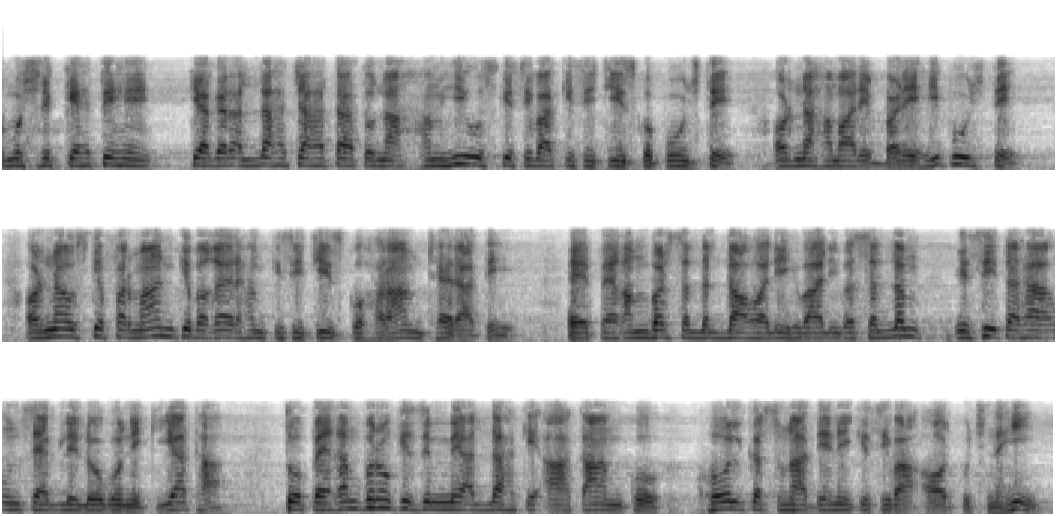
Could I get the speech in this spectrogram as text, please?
مشرک کہتے ہیں کہ اگر اللہ چاہتا تو نہ ہم ہی اس کے سوا کسی چیز کو پوجتے اور نہ ہمارے بڑے ہی پوجتے اور نہ اس کے فرمان کے بغیر ہم کسی چیز کو حرام ٹھہراتے۔ اے پیغمبر صلی اللہ علیہ وآلہ وسلم، اسی طرح ان سے اگلے لوگوں نے کیا تھا۔ تو پیغمبروں کے ذمے اللہ کے احکام کو کھول کر سنا دینے کے سوا اور کچھ نہیں۔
